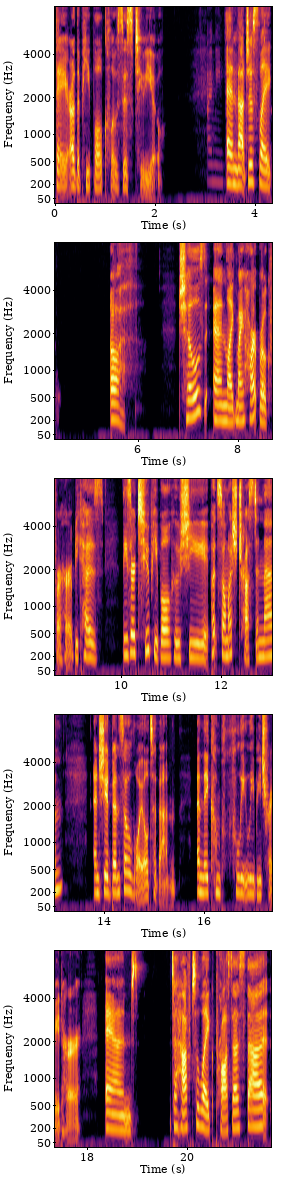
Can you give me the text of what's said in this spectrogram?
they are the people closest to you. I mean, and that just like, ugh, chills. And like my heart broke for her because these are two people who she put so much trust in them and she had been so loyal to them, and they completely betrayed her. And to have to like process that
